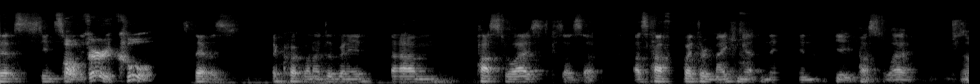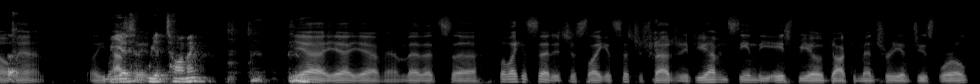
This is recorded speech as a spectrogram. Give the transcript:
that's sense. oh, very cool. That was a quick one I did when he um, passed away because I was like I was halfway through making it and then yeah, he passed away. which is a oh man passed Weird, timing. yeah yeah yeah man that, that's uh but like I said it's just like it's such a tragedy if you haven't seen the HBO documentary of Juice WRLD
